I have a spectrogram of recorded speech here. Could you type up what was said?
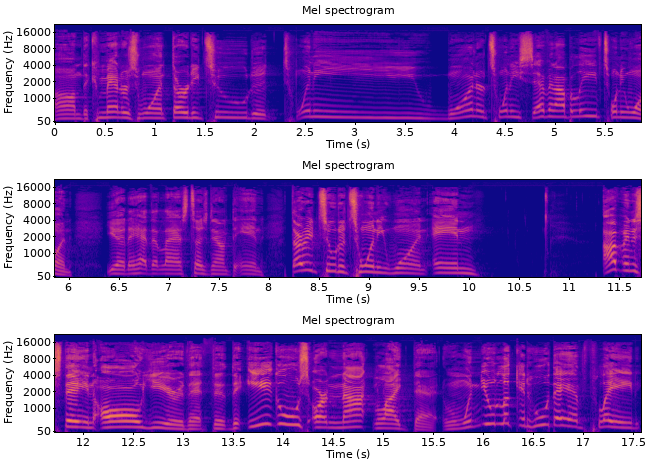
Um, the Commanders won 32 to 21 or 27, I believe. 21. Yeah, they had that last touchdown at the end. 32 to 21. And I've been stating all year that the, the Eagles are not like that. When you look at who they have played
